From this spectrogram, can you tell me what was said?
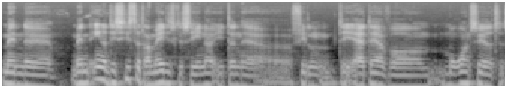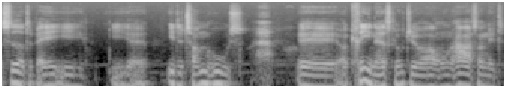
men, øh, men en af de sidste dramatiske scener i den her øh, film, det er der, hvor moren sidder, sidder tilbage i, i, øh, i det tomme hus. Øh, og krigen er slut jo, og hun har sådan et,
